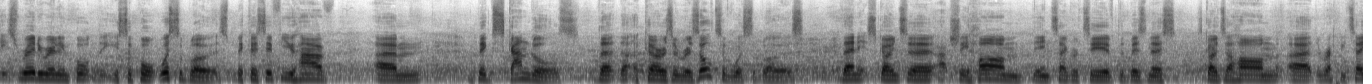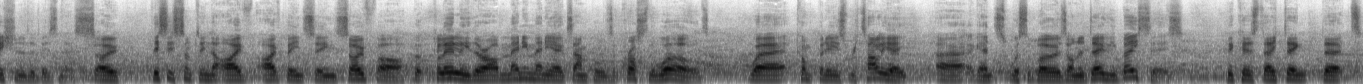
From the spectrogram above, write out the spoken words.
it's really, really important that you support whistleblowers because if you have um, big scandals that, that occur as a result of whistleblowers, then it's going to actually harm the integrity of the business. It's going to harm uh, the reputation of the business. So this is something that I've I've been seeing so far. But clearly, there are many many examples across the world where companies retaliate uh, against whistleblowers on a daily basis because they think that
